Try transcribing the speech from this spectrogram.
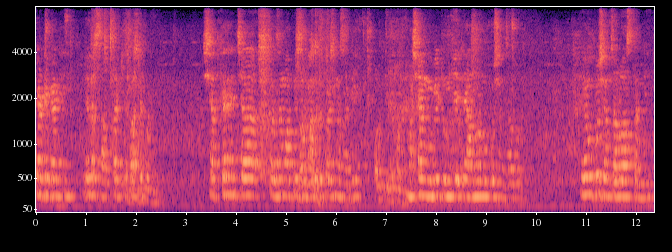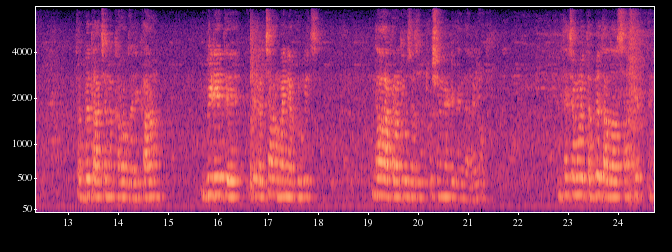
या ठिकाणी गेल्या सात तारखेपासून शेतकऱ्यांच्या कर्जमाफी संबंधित प्रश्नासाठी मुंबई टुंके येथे आमरण उपोषण चालू. हे उपोषण चालू असताना तब्येत अचानक खराब झाली कारण बीड येथे गेल्या चार महिन्यापूर्वीच दहा अकरा दिवसाचं उपोषण या ठिकाणी झालेलं होतं. त्याच्यामुळे तब्येत आता साथ येत नाही.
